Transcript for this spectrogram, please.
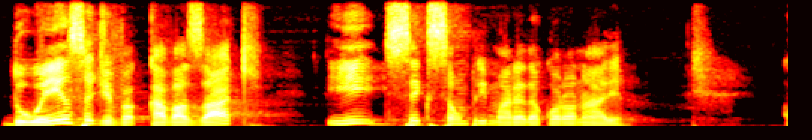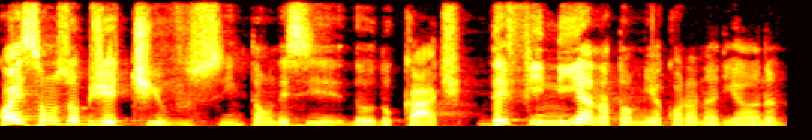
doença de Kawasaki e dissecção primária da coronária. Quais são os objetivos, então, desse, do, do CAT? Definir a anatomia coronariana,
